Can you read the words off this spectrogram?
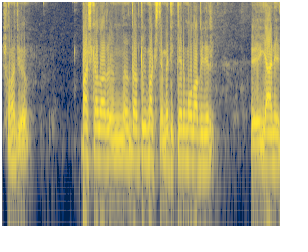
Sonra diyor başkalarını da duymak istemediklerim olabilir. Ee, yani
